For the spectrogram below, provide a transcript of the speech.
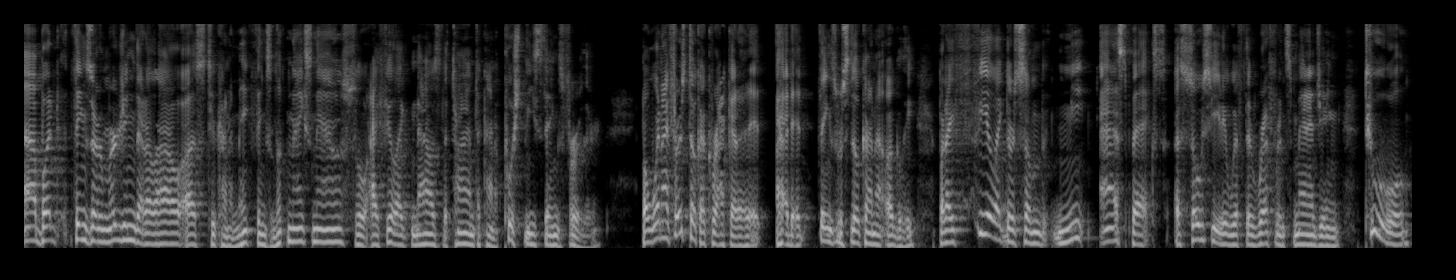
Uh, but things are emerging that allow us to kind of make things look nice now. So I feel like now is the time to kind of push these things further. But when I first took a crack at it, at it things were still kind of ugly. But I feel like there's some neat aspects associated with the reference managing tool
